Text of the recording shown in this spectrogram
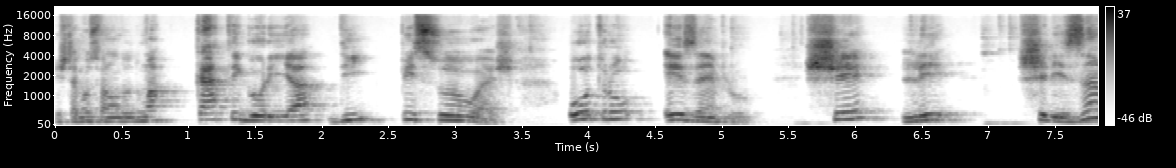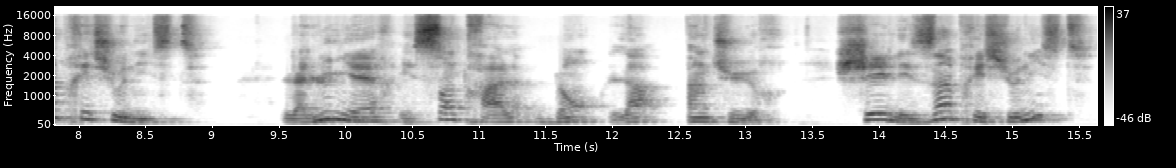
Estamos falando de uma categoria de pessoas. Outro exemplo, chez les, chez les impressionnistes, la lumière est centrale dans la peinture. Chez les impressionistes,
